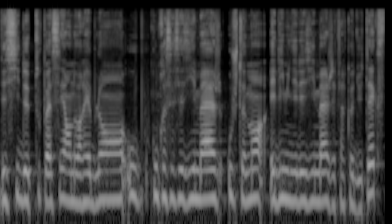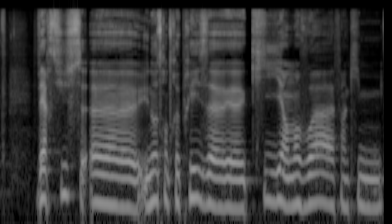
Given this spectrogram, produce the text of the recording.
décide de tout passer en noir et blanc, ou compresser ses images, ou justement éliminer les images et faire que du texte, versus euh, une autre entreprise euh, qui en envoie, enfin qui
